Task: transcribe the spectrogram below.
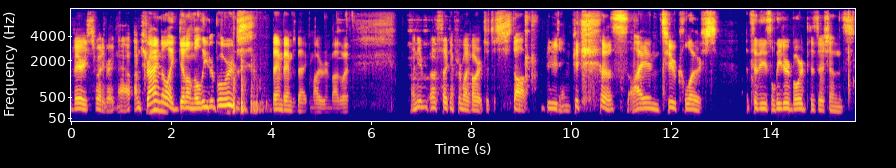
very sweaty right now. I'm trying to like get on the leaderboards. Bam Bam's back in my room, by the way. I need a second for my heart to just stop beating because I am too close to these leaderboard positions.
